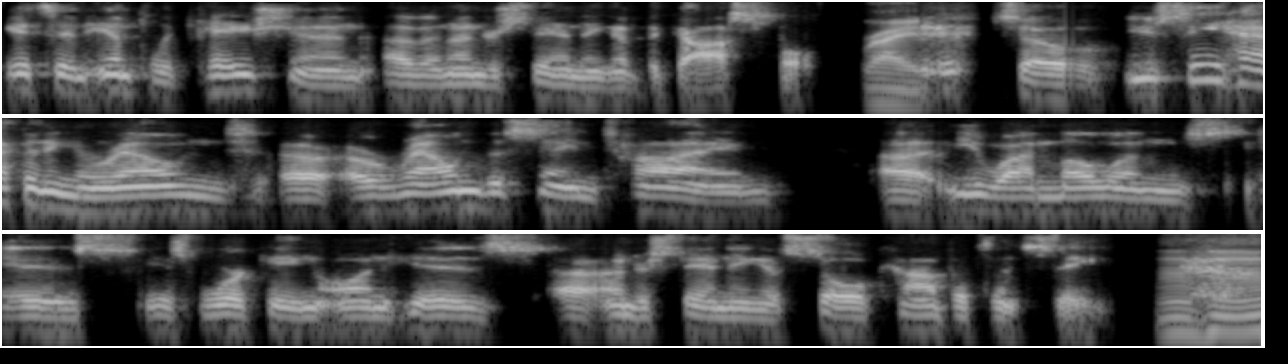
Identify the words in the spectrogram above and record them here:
it's an implication of an understanding of the gospel. Right. So you see happening around uh, around the same time uh, E.Y. Mullins is is working on his uh, understanding of soul competency, mm-hmm.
